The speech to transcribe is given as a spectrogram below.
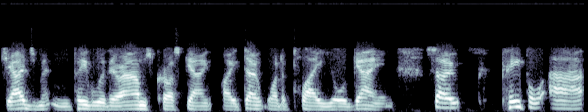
judgment and people with their arms crossed going, I don't want to play your game. So people are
